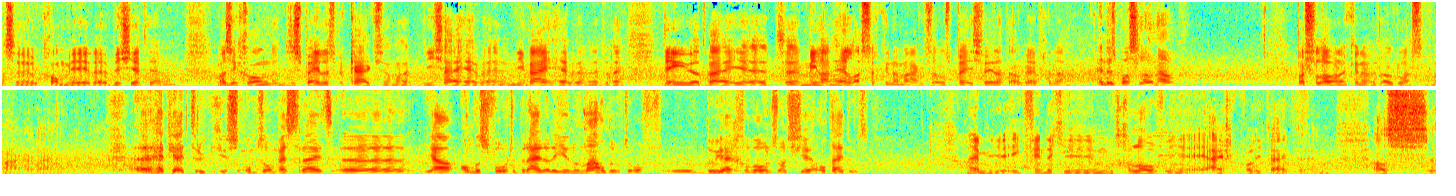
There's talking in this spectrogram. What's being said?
Dat ze ook gewoon meer uh, budget hebben. Maar als ik gewoon de, de, spelers bekijk zeg maar, die zij hebben en die wij hebben... denk ik dat wij het uh, Milan heel lastig kunnen maken. Zoals PSV dat ook heeft gedaan. En dus Barcelona ook? Barcelona kunnen we het ook lastig maken uiteindelijk. Uh, heb jij trucjes om zo'n wedstrijd ja, anders voor te bereiden dan je normaal doet? Of doe jij gewoon zoals je altijd doet? Nee, maar ik vind dat je moet geloven in je eigen kwaliteiten. En als, uh,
